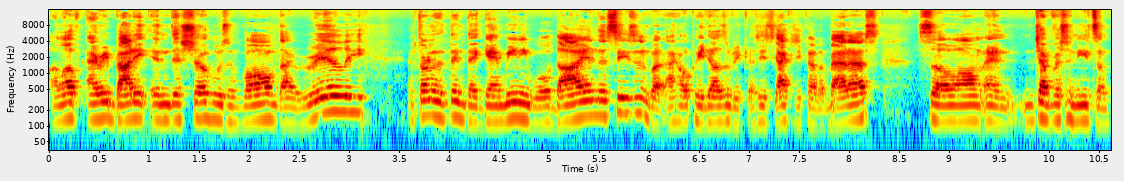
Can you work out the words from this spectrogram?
I love everybody in this show who's involved. I really I'm starting to think that Gambini will die in this season, but I hope he doesn't because he's actually kind of badass. So um, and Jefferson needs him.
